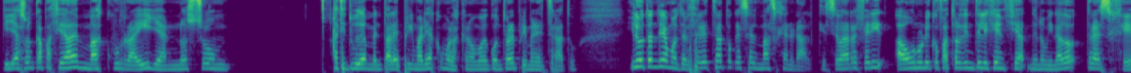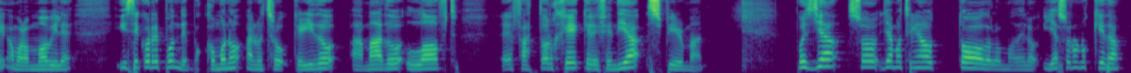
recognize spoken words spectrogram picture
que ya son capacidades más curraillas, no son actitudes mentales primarias como las que nos vamos a encontrar en el primer estrato. Y luego tendríamos el tercer estrato, que es el más general, que se va a referir a un único factor de inteligencia denominado 3G, como los móviles, y se corresponde, pues como no, a nuestro querido, amado, loved eh, factor G que defendía Spearman. Pues ya, ya hemos terminado todos los modelos y ya solo nos queda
